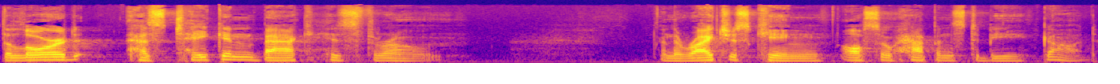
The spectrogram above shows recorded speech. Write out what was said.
The Lord has taken back his throne, and the righteous king also happens to be God.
